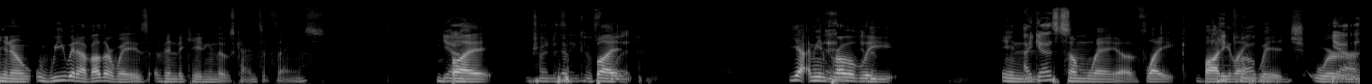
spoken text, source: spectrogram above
You know, we would have other ways of indicating those kinds of things. Yeah. But I'm trying to Uh, think of but what. yeah, I mean And- and a- probably in guess some way of like body probably- language or yeah,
